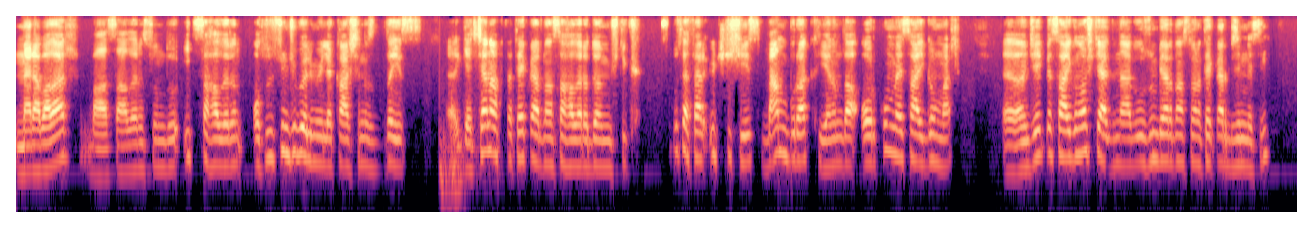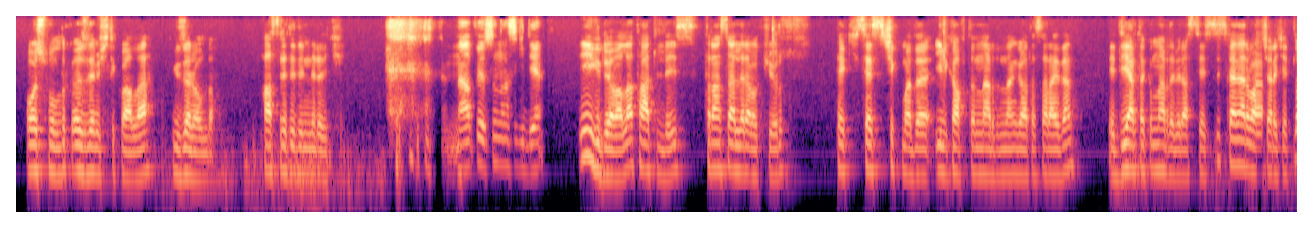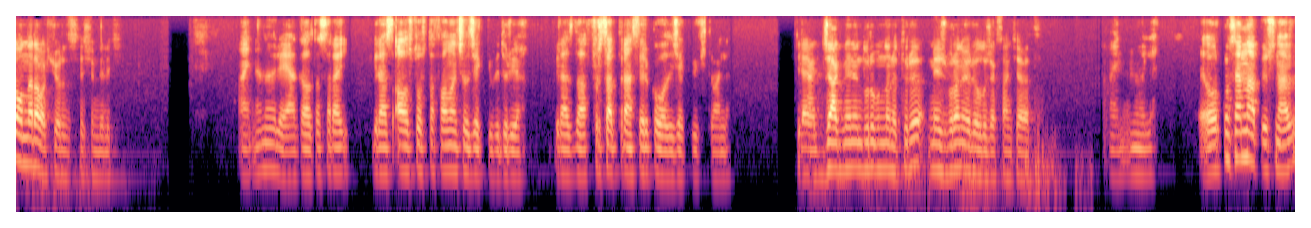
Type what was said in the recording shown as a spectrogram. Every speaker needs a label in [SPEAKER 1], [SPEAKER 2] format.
[SPEAKER 1] Merhabalar, Bazı Sahaların sunduğu iç sahaların 33. bölümüyle karşınızdayız. Ee, geçen hafta tekrardan sahalara dönmüştük. Bu sefer 3 kişiyiz. Ben Burak, yanımda Orkun ve Saygın var. Ee, öncelikle Saygın hoş geldin abi. Uzun bir aradan sonra tekrar bizimlesin.
[SPEAKER 2] Hoş bulduk, özlemiştik valla. Güzel oldu. Hasreti dinledik.
[SPEAKER 1] ne yapıyorsun, nasıl gidiyor?
[SPEAKER 2] İyi gidiyor valla, tatildeyiz. Transferlere bakıyoruz. Pek ses çıkmadı ilk haftanın ardından Galatasaray'dan. E, diğer takımlar da biraz sessiz. Fenerbahçe hareketli. Onlara bakıyoruz işte şimdilik.
[SPEAKER 1] Aynen öyle ya. Galatasaray biraz Ağustos'ta falan açılacak gibi duruyor. Biraz daha fırsat transferi kovalayacak büyük ihtimalle.
[SPEAKER 2] Yani Cagne'nin durumundan ötürü mecburen öyle olacak sanki evet.
[SPEAKER 1] Aynen öyle. E, Orkun sen ne yapıyorsun abi?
